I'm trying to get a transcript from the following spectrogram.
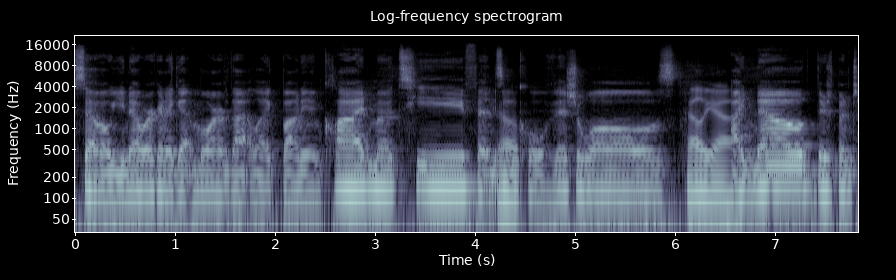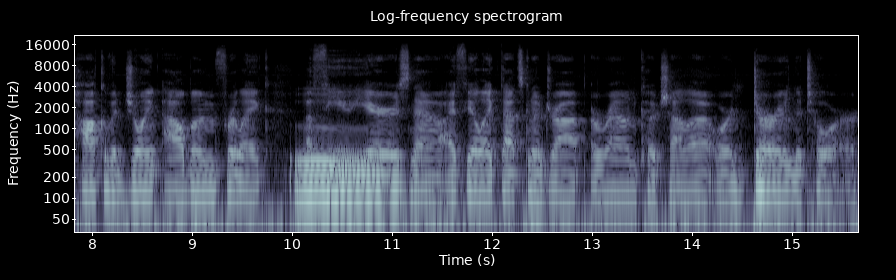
So, you know, we're going to get more of that like Bonnie and Clyde motif and some cool visuals. Hell yeah. I know there's been talk of a joint album for like a few years now. I feel like that's going to drop around Coachella or during the tour.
